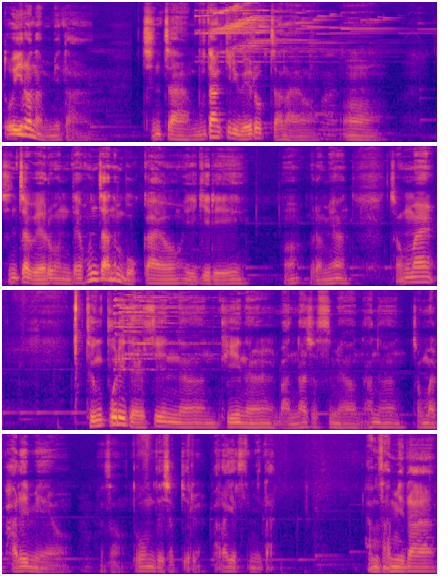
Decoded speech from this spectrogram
또 일어납니다 진짜 무단길이 외롭잖아요 어 진짜 외로운데 혼자는 못 가요 이 길이 어 그러면 정말 등불이 될 수 있는 귀인을 만나셨으면 하는 정말 바람이에요. 그래서 도움 되셨기를 바라겠습니다. 감사합니다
